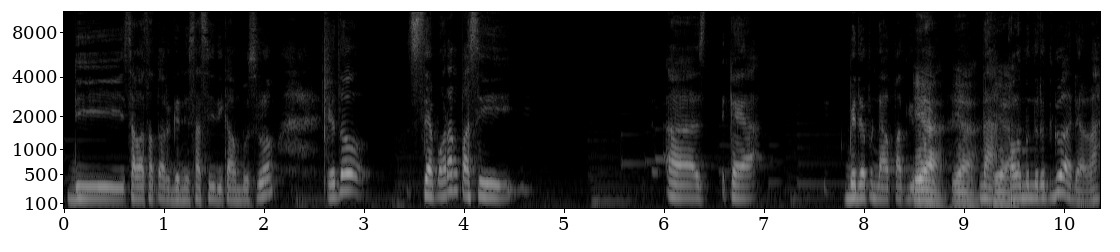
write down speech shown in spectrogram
di salah satu organisasi di kampus lo itu setiap orang pasti eh kayak beda pendapat gitu. Iya, iya. Nah, iya. kalau menurut gue adalah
